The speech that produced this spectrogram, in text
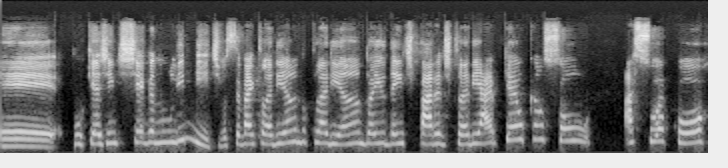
É, porque a gente chega num limite. Você vai clareando, clareando, aí o dente para de clarear, é porque alcançou a sua cor,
